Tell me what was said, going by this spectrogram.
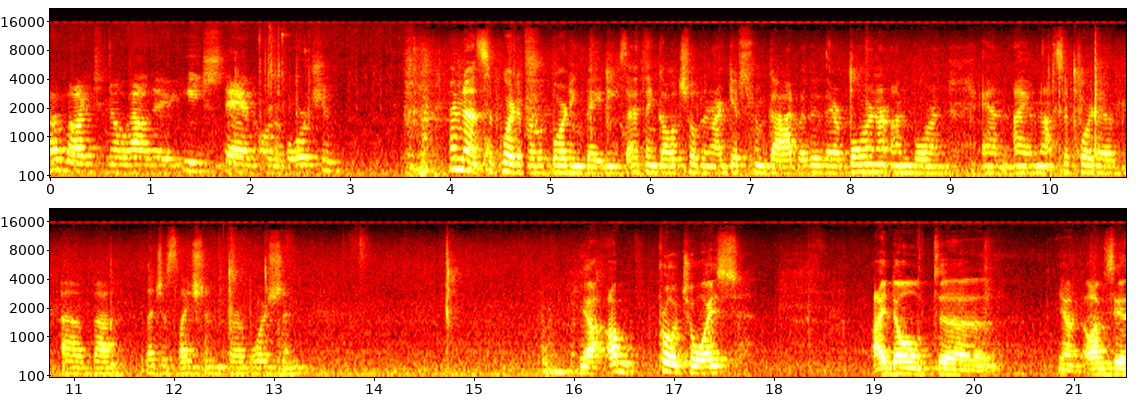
I'd like to know how they each stand on abortion. I'm not supportive of aborting babies. I think all children are gifts from God, whether they're born or unborn, and I am not supportive of uh, legislation for abortion. Yeah, I'm pro-choice. I don't, uh, you know, obviously a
